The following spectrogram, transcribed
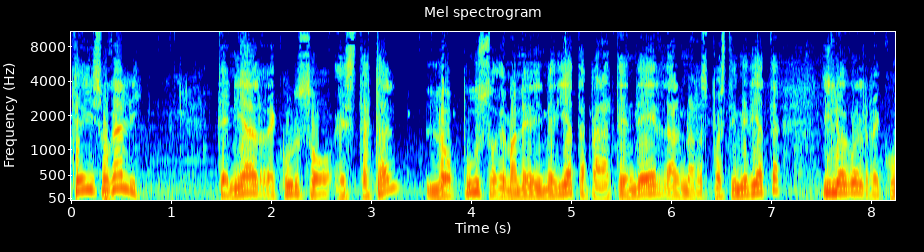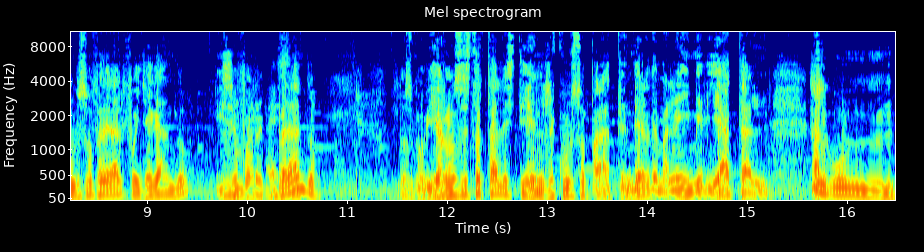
¿Qué hizo Gali? Tenía el recurso estatal, lo puso de manera inmediata para atender, dar una respuesta inmediata, y luego el recurso federal fue llegando y se fue recuperando. los gobiernos estatales tienen el recurso para atender de manera inmediata al- algún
